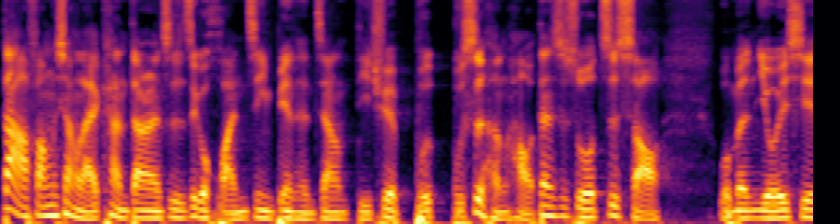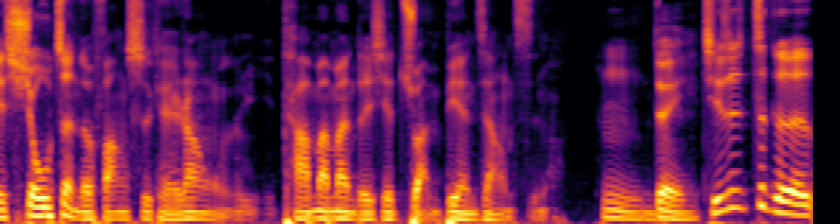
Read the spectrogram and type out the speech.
大方向来看，当然是这个环境变成这样，的确不不是很好。但是说，至少我们有一些修正的方式，可以让它慢慢的一些转变，这样子嘛。嗯，对，其实这个，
